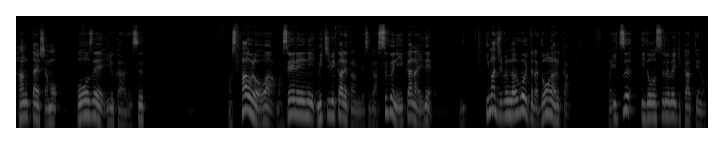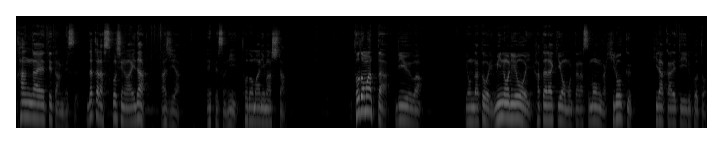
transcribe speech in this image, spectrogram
反対者も大勢いるからです。パウロは精霊に導かれたんですがすぐに行かないで今自分が動いたらどうなるかいつ移動するべきかっていうのを考えてたんです。だから少しの間アジアエペソにとどまりました。とどまった理由は読んだ通り実り多い働きをもたらす門が広く開かれていること。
